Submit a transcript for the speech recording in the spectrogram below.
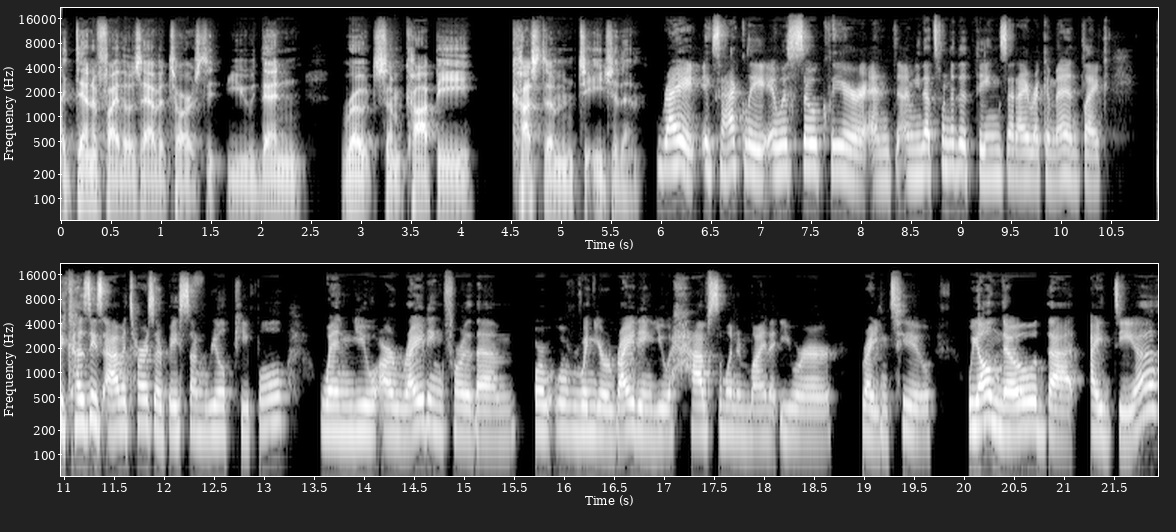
identify those avatars, that you then wrote some copy custom to each of them. Right, exactly. It was so clear. And I mean, that's one of the things that I recommend. Like, because these avatars are based on real people, when you are writing for them or, or when you're writing, you have someone in mind that you are writing to. We all know that idea,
